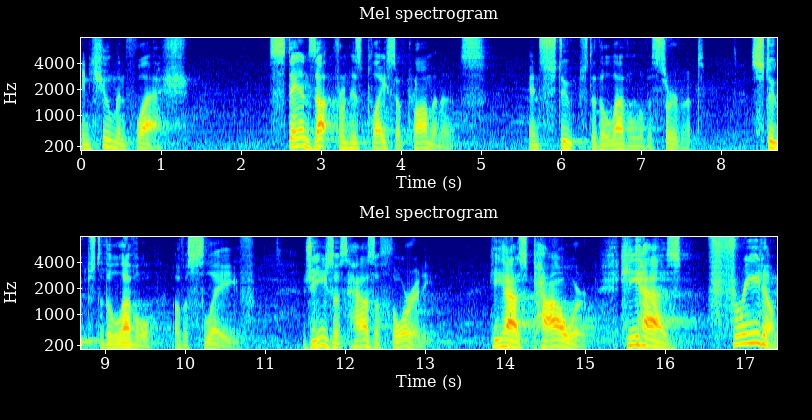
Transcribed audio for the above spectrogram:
in human flesh stands up from his place of prominence and stoops to the level of a servant, stoops to the level of a slave. Jesus has authority, he has power, he has freedom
